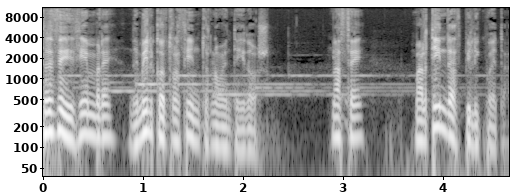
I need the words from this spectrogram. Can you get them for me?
13 de diciembre de 1492. Nace Martín de Azpilicueta.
